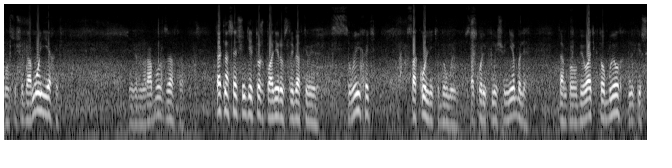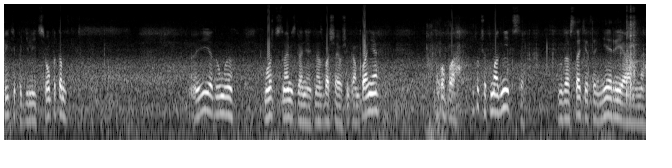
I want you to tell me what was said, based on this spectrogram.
Может еще домой ехать. Говорю, на работу завтра. Так на следующей неделе тоже планируем с ребятками выехать в Сокольники, думаем. В Сокольник мы еще не были. Там поубивать, кто был, напишите, поделитесь опытом. И я думаю, можете с нами сгонять. У нас большая очень компания. Опа, тут что-то магнитится но достать это нереально.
